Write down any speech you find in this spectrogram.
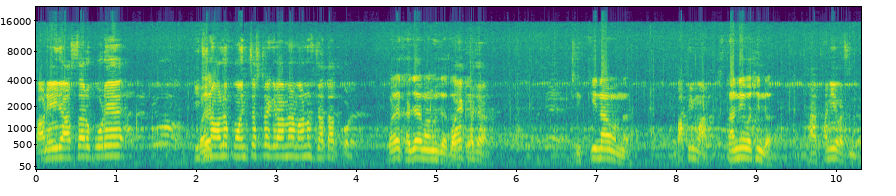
কারণ এই রাস্তার উপরে কিছু না হলে পঞ্চাশটা গ্রামের মানুষ যাতায়াত করে। কয়েক হাজার মানুষ যাতায়াত কয়েক। হাজার। ঠিক কী নাম আপনার? বাপিমার স্থানীয় বাসিন্দা? হ্যাঁ স্থানীয় বাসিন্দা।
